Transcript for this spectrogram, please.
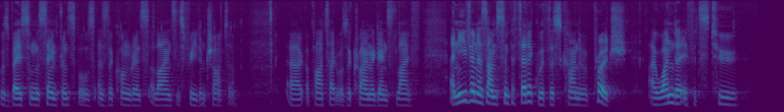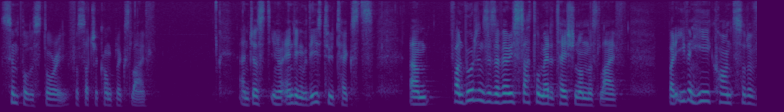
was based on the same principles as the Congress Alliance's Freedom Charter. Uh, apartheid was a crime against life. And even as I'm sympathetic with this kind of approach, I wonder if it's too simple a story for such a complex life. And just you know, ending with these two texts, um, Van Woerden's is a very subtle meditation on this life, but even he can't sort of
